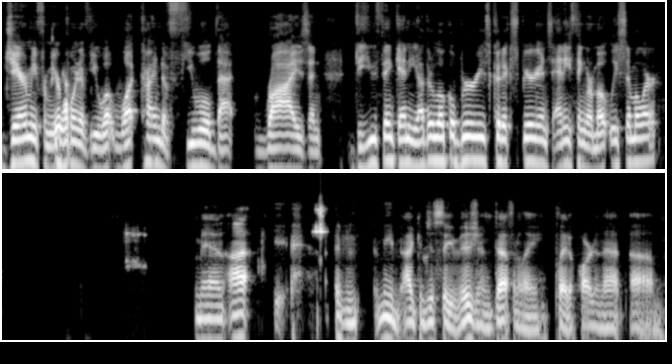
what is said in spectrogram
Jeremy, from your yep. point of view, what what kind of fueled that rise? And do you think any other local breweries could experience anything remotely similar? Man, I, I mean, I could just say vision definitely played a part in that. Um,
